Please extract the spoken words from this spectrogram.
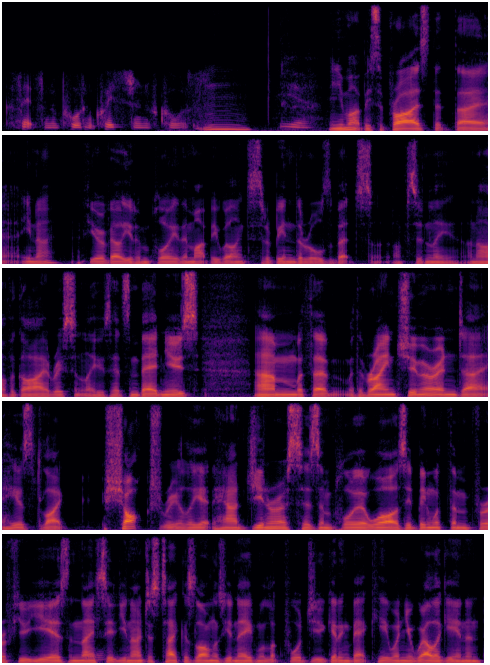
Because that's an important question, of course. Mm. Yeah. And you might be surprised that they, you know, if you're a valued employee, they might be willing to sort of bend the rules a bit. So I've certainly, I know of a guy recently who's had some bad news um, with a with a brain tumor, and uh, he was like shocked really at how generous his employer was. He'd been with them for a few years, and they said, you know, just take as long as you need, and we'll look forward to you getting back here when you're well again. And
